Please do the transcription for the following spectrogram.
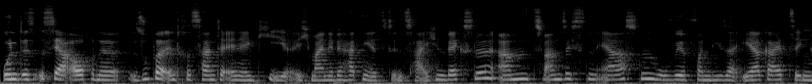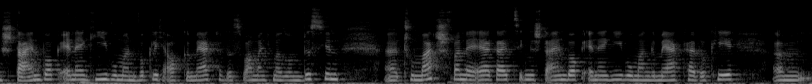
Und es ist ja auch eine super interessante Energie. Ich meine, wir hatten jetzt den Zeichenwechsel am 20.01., wo wir von dieser ehrgeizigen Steinbock-Energie, wo man wirklich auch gemerkt hat, das war manchmal so ein bisschen äh, too much von der ehrgeizigen Steinbock-Energie, wo man gemerkt hat, okay, ähm,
